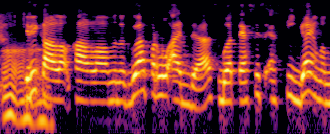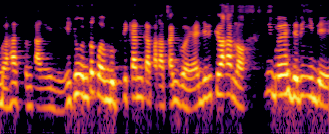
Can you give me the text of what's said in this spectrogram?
Heeh, jadi kalau kalau menurut gue perlu ada sebuah tesis S3 yang membahas tentang ini untuk membuktikan kata-kata gue ya. Jadi silakan loh, ini boleh jadi ide.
